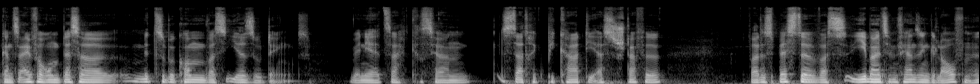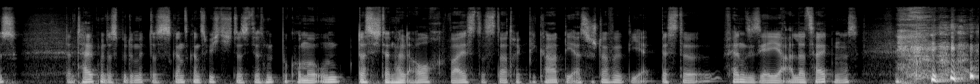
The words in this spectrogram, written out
Ganz einfach, um besser mitzubekommen, was ihr so denkt. Wenn ihr jetzt sagt, Christian, Star Trek Picard, die erste Staffel, war das Beste, was jemals im Fernsehen gelaufen ist, dann teilt mir das bitte mit. Das ist ganz, ganz wichtig, dass ich das mitbekomme und dass ich dann halt auch weiß, dass Star Trek Picard, die erste Staffel, die beste Fernsehserie aller Zeiten ist.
